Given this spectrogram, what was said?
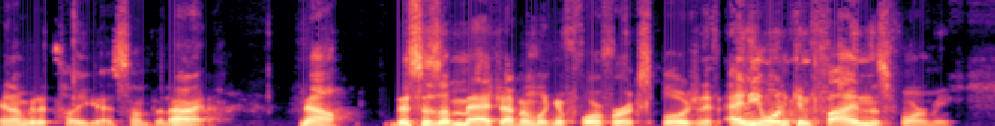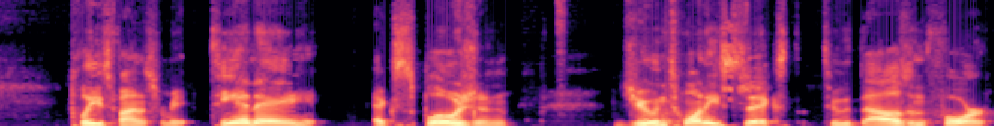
and I'm gonna tell you guys something. All right, now this is a match I've been looking for for Explosion. If anyone can find this for me, please find this for me. TNA Explosion, June 26th, 2004.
